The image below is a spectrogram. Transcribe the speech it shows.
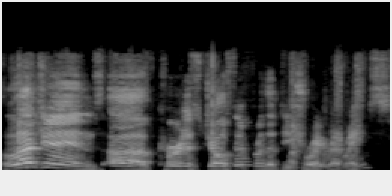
Legends of Curtis Joseph for the Detroit Red Wings.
